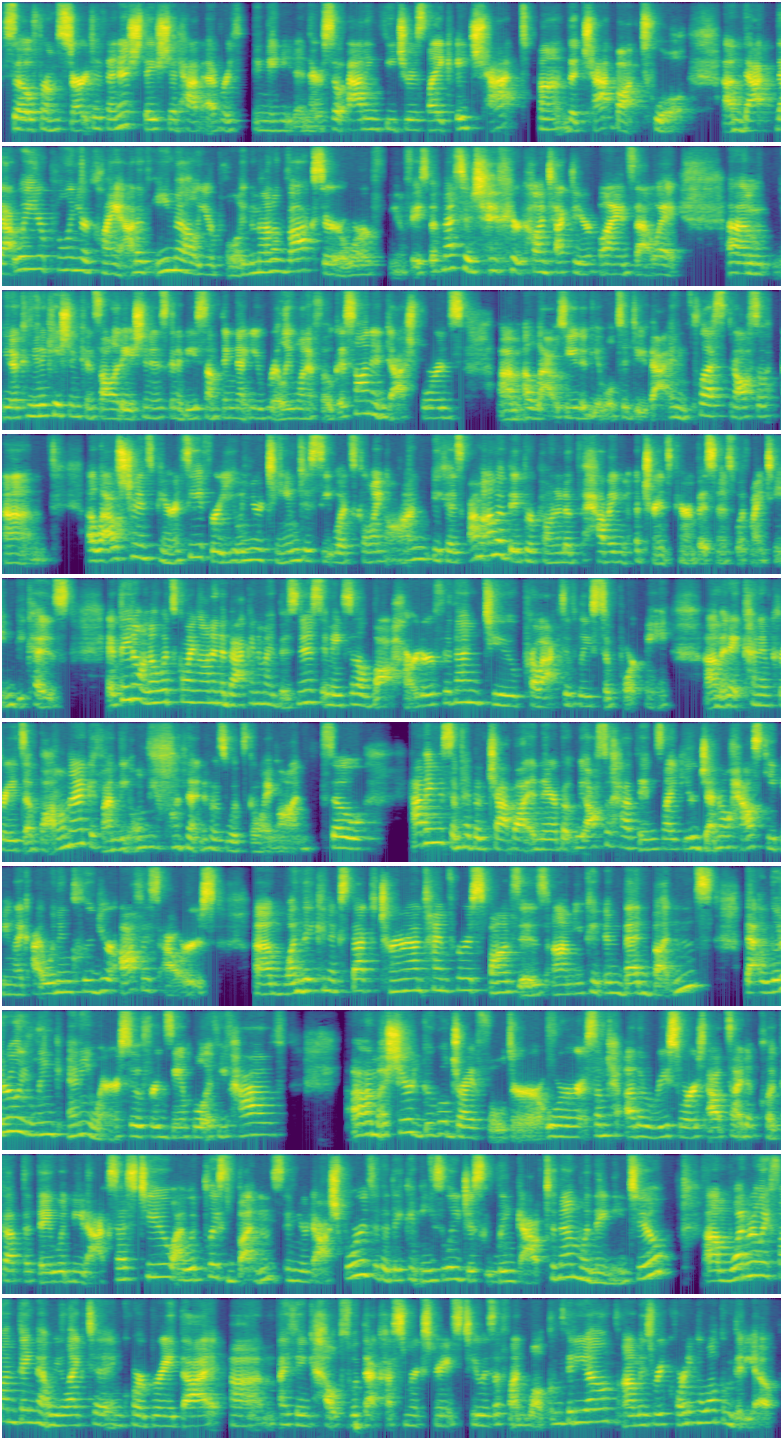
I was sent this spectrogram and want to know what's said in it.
So from start to finish, they should have everything they need in there. So adding features like a chat, um, the chatbot tool, um, that that way you're pulling your client out of email, you're pulling them out of Voxer or you know Facebook Message if you're contacting your clients that way. Um, you know, communication consolidation is going to be something that you really want to focus on, and dashboards um, allows you to be able to do that. And plus, it also um, allows transparency for you and your team to see what's going on because I'm, I'm a big proponent of having a transparent business with my team because if they don't know what's going on in the back end of my business it makes it a lot harder for them to proactively support me. Um, and it kind of creates a bottleneck if i'm the only one that knows what's going on. So having some type of chatbot in there but we also have things like your general housekeeping. Like i would include your office hours um, when they can expect turnaround time for responses. Um, you can embed buttons that literally link anywhere. So, for example, if you have um, a shared Google Drive folder or some t- other resource outside of ClickUp that they would need access to, I would place buttons in your dashboard so that they can easily just link out to them when they need to. Um, one really fun thing that we like to incorporate that um, I think helps with that customer experience too is a fun welcome video, um, is recording a welcome video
